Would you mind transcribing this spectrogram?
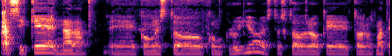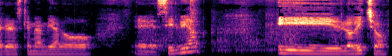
Así que nada, eh, con esto concluyo. Esto es todo lo que, todos los materiales que me ha enviado eh, Silvia. Y lo dicho,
